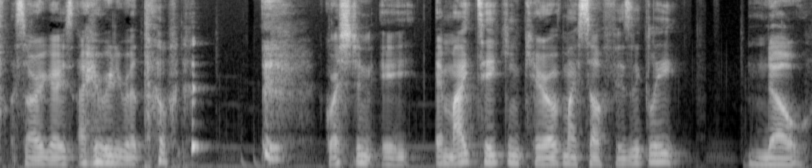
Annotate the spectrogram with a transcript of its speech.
sorry, guys, I already read that Question eight Am I taking care of myself physically? No.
